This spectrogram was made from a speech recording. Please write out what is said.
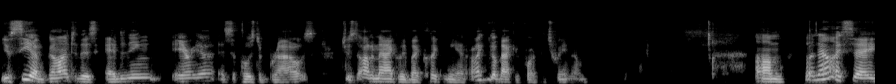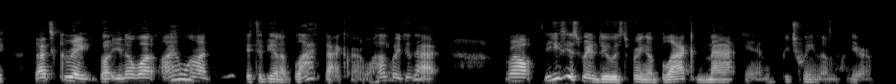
You see I've gone to this editing area as opposed to browse, just automatically by clicking in. Or I can go back and forth between them. Um, but now I say, that's great, but you know what? I want it to be on a black background. Well, how do I do that? Well, the easiest way to do is to bring a black matte in between them here.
